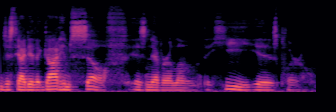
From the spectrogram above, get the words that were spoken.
And just the idea that God Himself is never alone, that He is plural.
